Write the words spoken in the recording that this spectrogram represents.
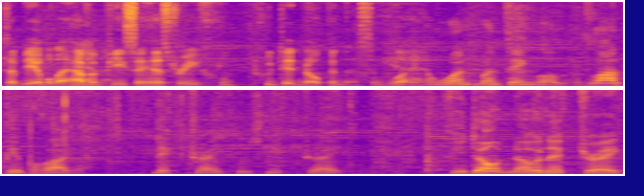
to be able to have a piece of history. Who, who didn't open this and play? Yeah, one one thing. Well, a lot of people like Nick Drake. Who's Nick Drake? If you don't know Nick Drake,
